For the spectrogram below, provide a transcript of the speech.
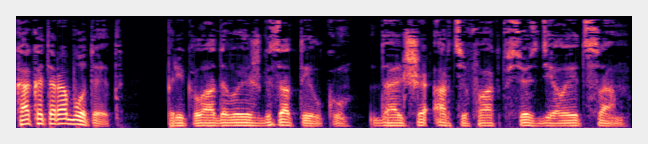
Как это работает? Прикладываешь к затылку. Дальше артефакт все сделает сам.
